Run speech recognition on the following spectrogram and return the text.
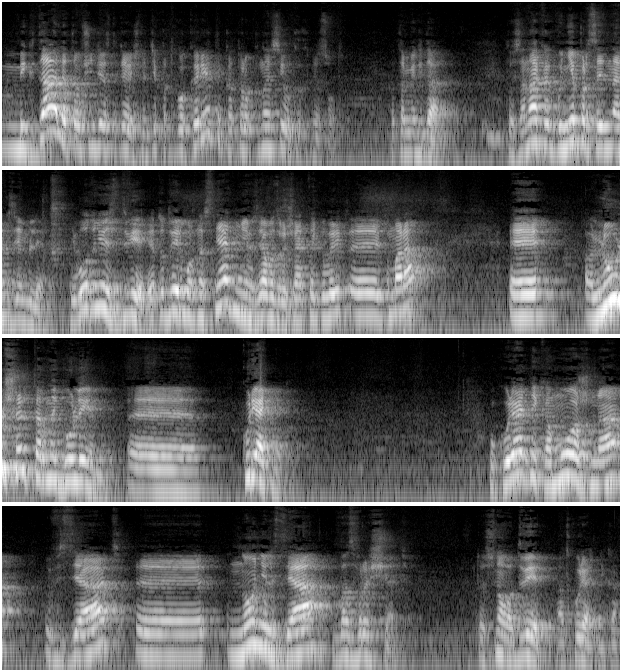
мигдаль это очень интересная такая вещь, это типа такой кареты, которую к носилках несут. Это мигдаль. То есть она как бы не присоединена к земле. И вот у нее есть дверь. Эту дверь можно снять, но нельзя возвращать, так говорит э, Гмара. Э, Лульшель Тарнегулин, э, курятник. У курятника можно взять, э, но нельзя возвращать. То есть снова дверь от курятника.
